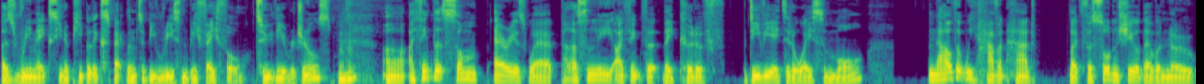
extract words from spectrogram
as remakes, you know, people expect them to be reasonably faithful to the originals. Uh, I think that some areas where, personally, I think that they could have deviated away some more. Now that we haven't had, like, for Sword and Shield, there were no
